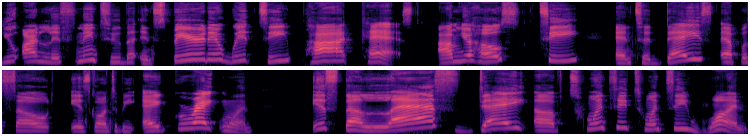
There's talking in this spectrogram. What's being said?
You are listening to the Inspirited with T podcast. I'm your host, T, and today's episode is going to be a great one. It's the last day of 2021.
